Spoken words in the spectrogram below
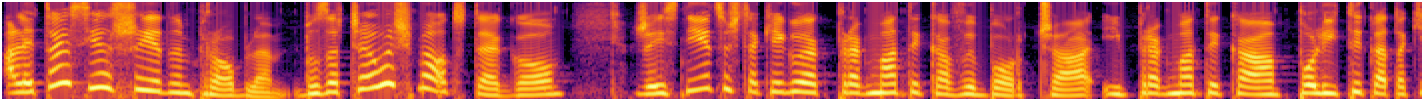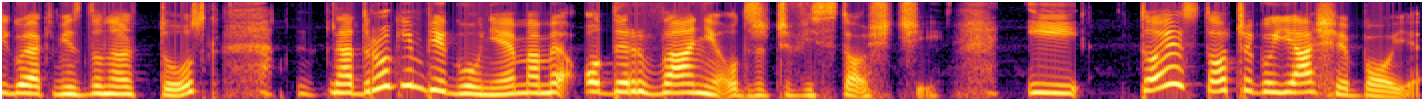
Ale to jest jeszcze jeden problem, bo zaczęłyśmy od tego, że istnieje coś takiego jak pragmatyka wyborcza i pragmatyka polityka, takiego jakim jest Donald Tusk. Na drugim biegunie mamy oderwanie od rzeczywistości. I to jest to, czego ja się boję.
